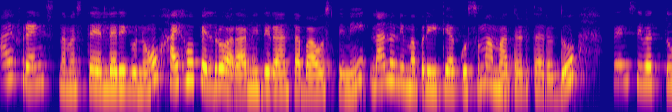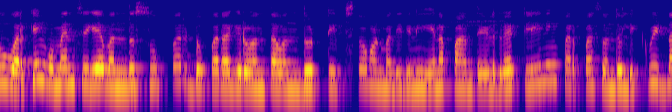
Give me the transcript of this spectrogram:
ಹಾಯ್ ಫ್ರೆಂಡ್ಸ್ ನಮಸ್ತೆ ಎಲ್ಲರಿಗೂ ಐ ಹೋಪ್ ಎಲ್ಲರೂ ಆರಾಮಿದ್ದೀರಾ ಅಂತ ಭಾವಿಸ್ತೀನಿ. ನಾನು ನಿಮ್ಮ ಪ್ರೀತಿಯ ಕುಸುಮ ಮಾತಾಡ್ತಾ ಇರೋದು. ಫ್ರೆಂಡ್ಸ್ ಇವತ್ತು ವರ್ಕಿಂಗ್ ವುಮೆನ್ಸಿಗೆ ಒಂದು ಸೂಪರ್ ಡೂಪರ್ ಆಗಿರುವಂಥ ಒಂದು ಟಿಪ್ಸ್ ತೊಗೊಂಡು ಬಂದಿದ್ದೀನಿ. ಏನಪ್ಪ ಅಂತ ಹೇಳಿದ್ರೆ ಕ್ಲೀನಿಂಗ್ ಪರ್ಪಸ್ ಒಂದು ಲಿಕ್ವಿಡ್ನ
